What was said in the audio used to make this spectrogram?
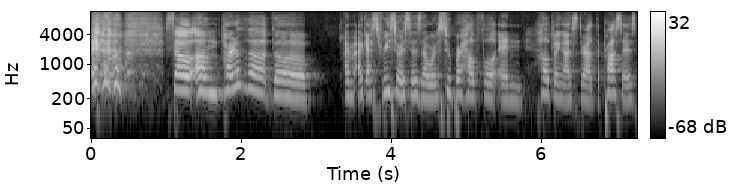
so um, part of the, the I guess, resources that were super helpful in helping us throughout the process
